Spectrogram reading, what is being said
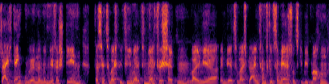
gleich denken würden, dann würden wir verstehen, dass wir zum Beispiel viel mehr, viel mehr Fisch hätten, weil wir, wenn wir zum Beispiel ein Fünftel zum Meeresschutzgebiet machen,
